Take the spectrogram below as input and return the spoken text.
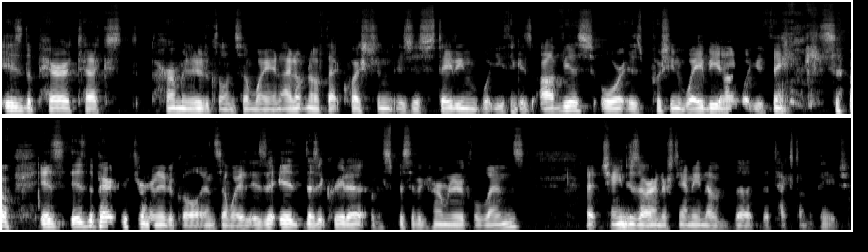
is the paratext hermeneutical in some way? And I don't know if that question is just stating what you think is obvious or is pushing way beyond what you think. So, is is the paratext hermeneutical in some ways? Is it is, does it create a, a, specific hermeneutical lens that changes our understanding of the the text on the page?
